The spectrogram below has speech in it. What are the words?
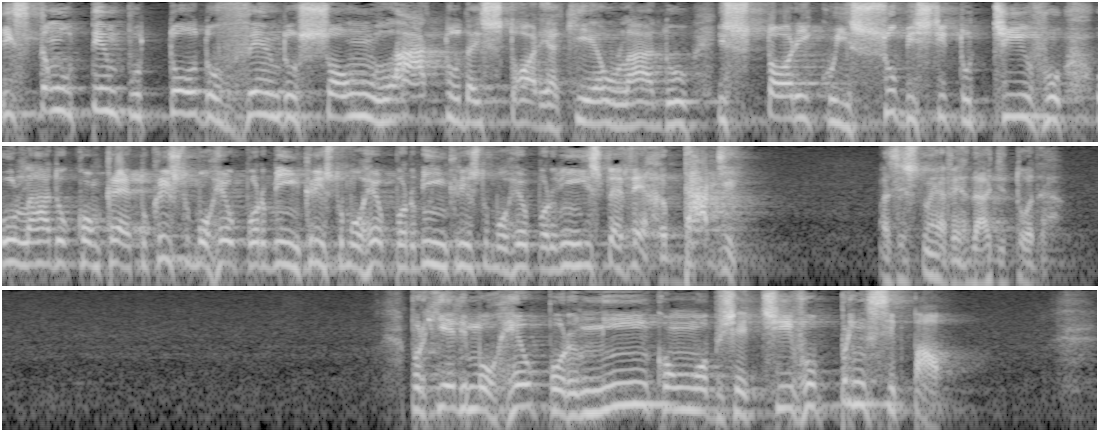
estão o tempo todo vendo só um lado da história, que é o lado histórico e substitutivo, o lado concreto. Cristo morreu por mim, Cristo morreu por mim, Cristo morreu por mim. Isto é verdade, mas isso não é a verdade toda. Porque ele morreu por mim com um objetivo principal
